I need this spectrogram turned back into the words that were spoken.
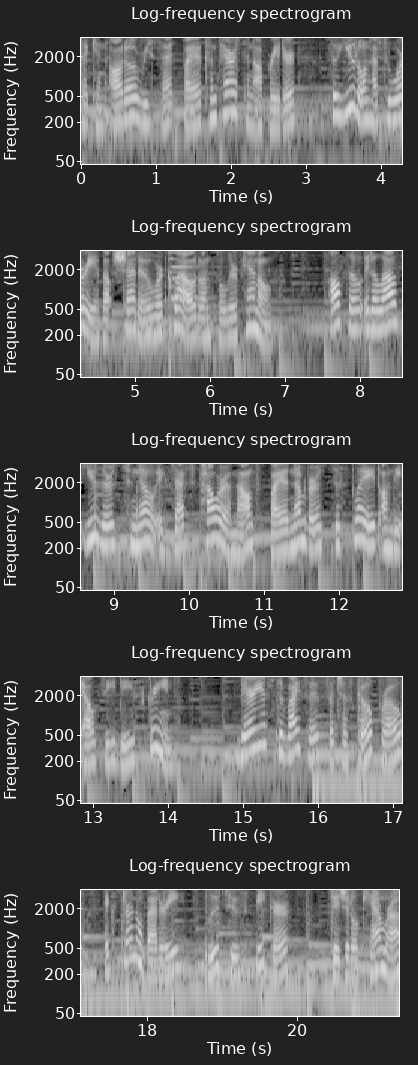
that can auto reset via comparison operator so you don't have to worry about shadow or cloud on solar panels. Also, it allows users to know exact power amount via numbers displayed on the LCD screen. Various devices such as GoPro, external battery, Bluetooth speaker, digital camera,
